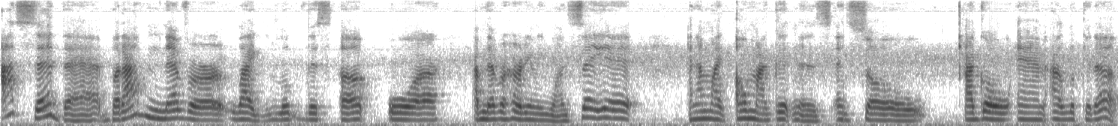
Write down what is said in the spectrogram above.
I said that, but I've never like looked this up or I've never heard anyone say it. And I'm like, oh my goodness. And so I go and I look it up.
